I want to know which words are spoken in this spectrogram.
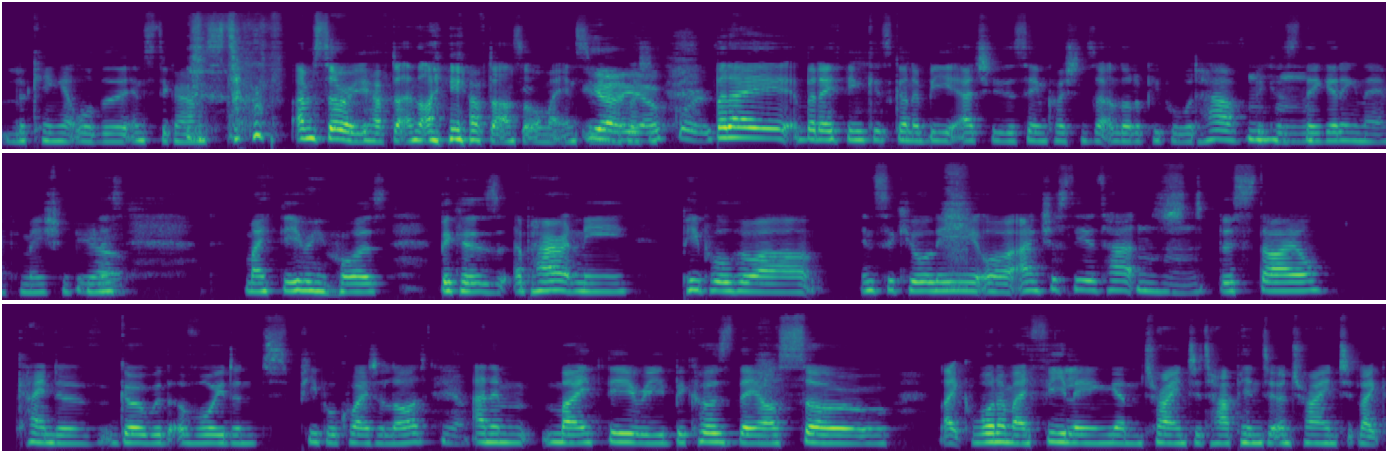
looking at all the Instagram stuff. I'm sorry, you have to you have to answer all my Instagram Yeah, yeah, of course. But I but I think it's going to be actually the same questions that a lot of people would have because Mhm. they're getting their information from Yeah. this. My theory was because apparently people who are insecurely or anxiously attached Mhm. this style kind of go with avoidant people quite a lot. Yeah. And in my theory, because they are so like, what am I feeling and trying to tap into and trying to like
